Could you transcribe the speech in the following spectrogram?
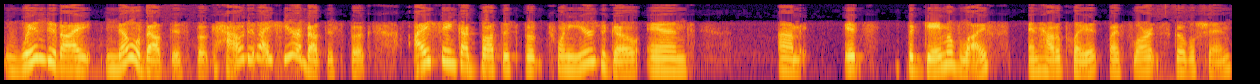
when did I know about this book? How did I hear about this book? I think I bought this book 20 years ago, and um, it's The Game of Life and How to Play It by Florence Scovel Shinn.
